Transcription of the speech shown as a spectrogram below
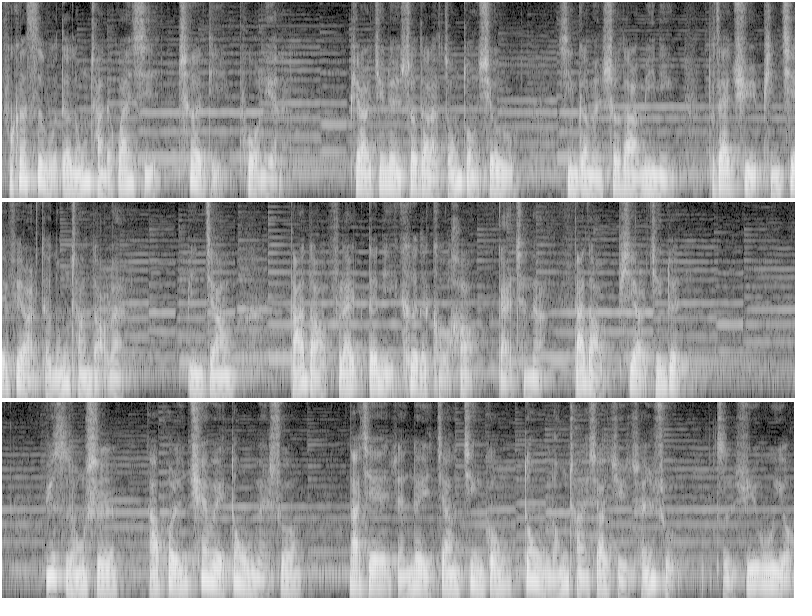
福克斯伍德农场的关系彻底破裂了。皮尔金顿受到了种种羞辱，信哥们收到了命令，不再去平切费尔德农场捣乱，并将打倒弗莱德里克的口号改成了打倒皮尔金顿。与此同时，拿破仑劝慰动物们说：“那些人类将进攻动物农场的消息纯属子虚乌有，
